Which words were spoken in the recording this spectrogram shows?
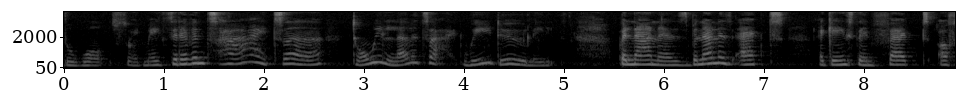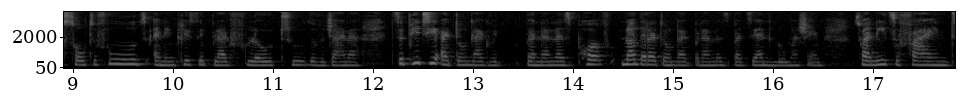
the walls. So it makes it even tighter. Don't we love it tight? We do, ladies. Bananas. Bananas act against the effect of salty foods and increase the blood flow to the vagina. It's a pity I don't like bananas. Not that I don't like bananas, but then luma shame. So I need to find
